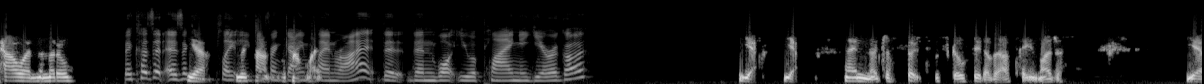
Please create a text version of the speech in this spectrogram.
power in the middle. Because it is a yeah, completely different game plan, right, than what you were playing a year ago. Yeah and it just suits the skill set of our team. I just, yeah,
